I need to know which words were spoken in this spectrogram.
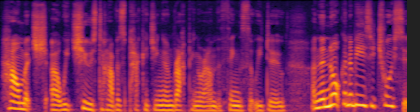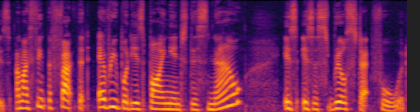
how much uh, we choose to have as packaging and wrapping around the things that we do. And they're not going to be easy choices. And I think the fact that everybody is buying into this now is, is a real step forward.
